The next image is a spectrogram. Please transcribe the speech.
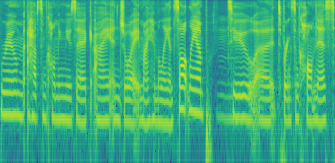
room, have some calming music." I enjoy my Himalayan salt lamp mm. to uh, to bring some calmness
